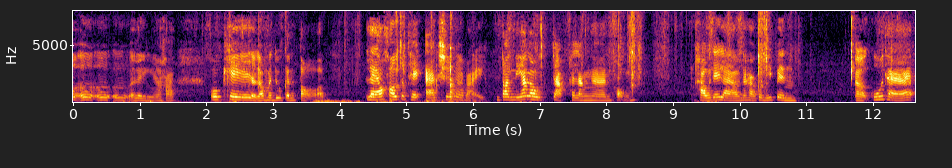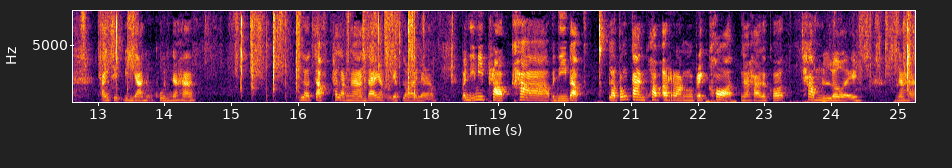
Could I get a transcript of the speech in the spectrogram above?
อเออเออเอออะไรอย่างเงี้ยค่ะ โอเค เดี๋ยวเรามาดูกันต่อ แล้วเขาจะ take action อะไร ตอนนี้เราจับพลังงานของเขาได้แล้วนะคะ คนนี้เป็นเอ่อกู้แท้ทางจิตวิญญาณของคุณนะคะ เราจับพลังงานได้อย่างเรียบร้อยแล้ว วันนี้มีพร็อพค่ะ วันนี้แบบเราต้องการความอลังเรคคอร์ดนะคะ แล้วก็ทำเลย นะคะ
